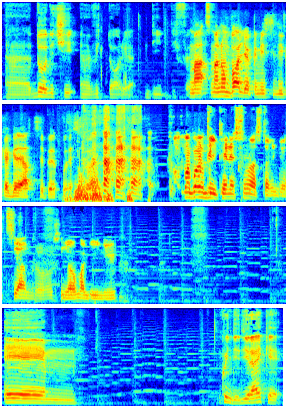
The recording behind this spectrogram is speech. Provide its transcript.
eh, 12 eh, vittorie di ma, differenza. ma non voglio che mi si dica grazie per questo. eh. Ma guardi che nessuno la sta ringraziando, signor Maghini. E mm, quindi direi che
